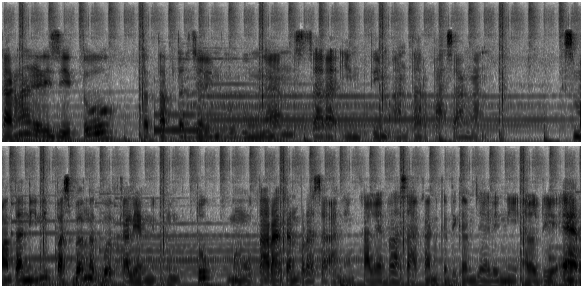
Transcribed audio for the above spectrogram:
Karena dari situ tetap terjalin hubungan secara intim antar pasangan. Kesempatan ini pas banget buat kalian untuk mengutarakan perasaan yang kalian rasakan ketika menjalani LDR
